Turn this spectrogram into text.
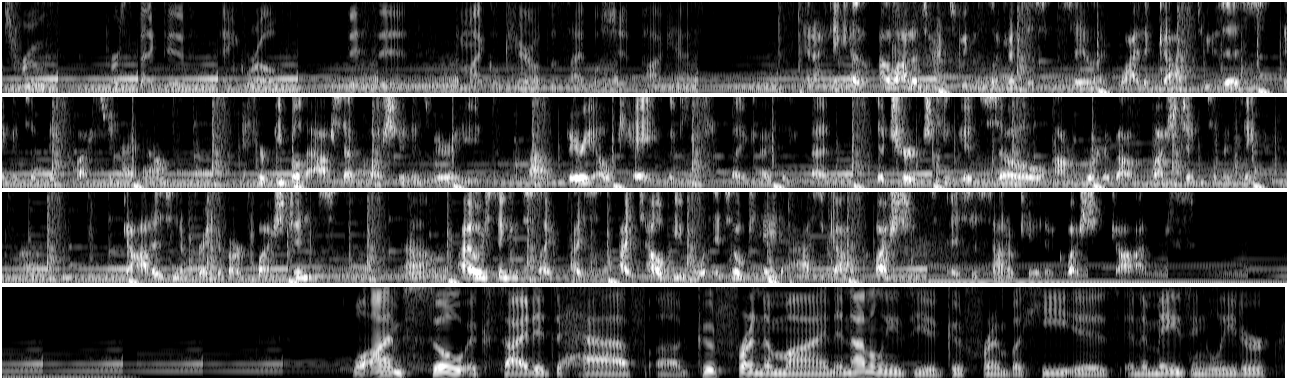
truth, perspective, and growth. This is the Michael Carroll Discipleship Podcast. And I think a, a, lot of times we can look at this and say, like, why did God do this? I think it's a big question right now. And for people to ask that question is very, um, very okay. Like, you can, like I think that the church can get so awkward about questions, and I think um, God isn't afraid of our questions. Um, I always think it's like I, I tell people it's okay to ask God questions. It's just not okay to question God. Well, I'm so excited to have a good friend of mine, and not only is he a good friend, but he is an amazing leader.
